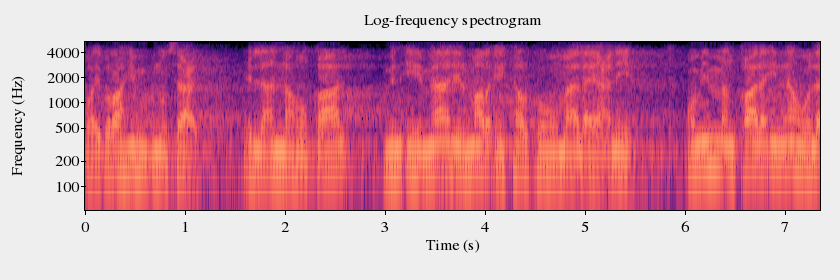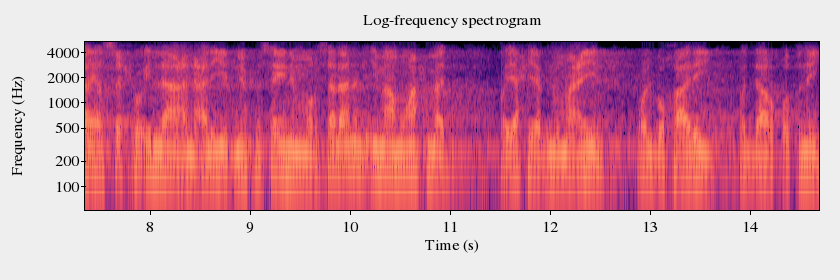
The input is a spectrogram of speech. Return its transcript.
وإبراهيم بن سعد إلا أنه قال من إيمان المرء تركه ما لا يعنيه وممن قال إنه لا يصح إلا عن علي بن حسين مرسلا الإمام أحمد ويحيى بن معين والبخاري والدار قطني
